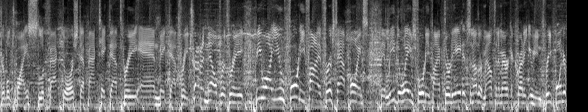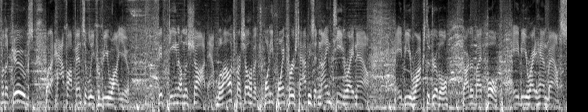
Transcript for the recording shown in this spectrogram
Dribble twice, look back door, step back, take that three, and make that three. Trevin Knell for three. BYU 45 first half points. They lead the Waves 45 38. It's another Mountain America Credit Union three pointer for the Cougs. What a half offensively for BYU. 15 on the shot. Will Alex Barcelo have a 20 point first half? He's at 19 right now. AB rocks the dribble, guarded by Polk. AB right hand bounce.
